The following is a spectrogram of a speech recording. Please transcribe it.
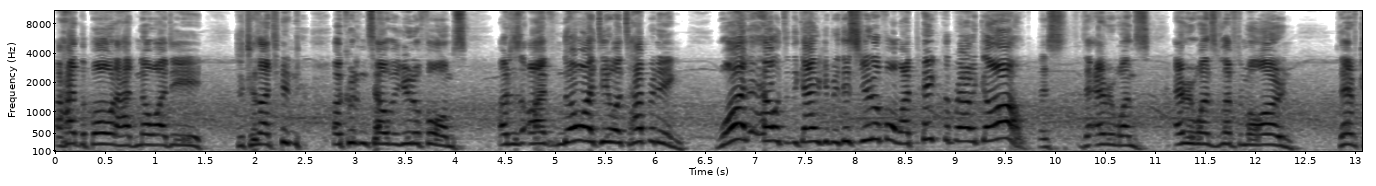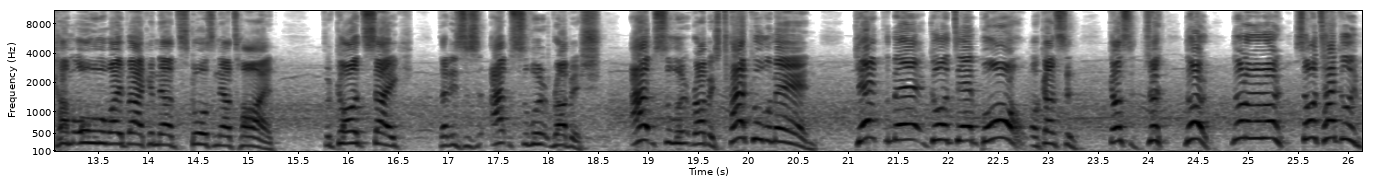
I had the ball and I had no idea because I didn't, I couldn't tell the uniforms. I just, I have no idea what's happening. Why the hell did the game give me this uniform? I picked the brown and gold. Everyone's, everyone's left them alone. They've come all the way back and now the scores are now tied. For God's sake, that is just absolute rubbish. Absolute rubbish. Tackle the man. Get the man goddamn ball. Oh, Gunston. Gunston. Just, no. No, no, no, no. Someone tackle him.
